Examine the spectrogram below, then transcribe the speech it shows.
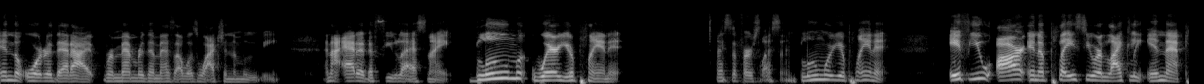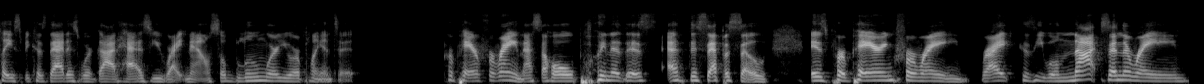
in the order that I remember them as I was watching the movie. And I added a few last night. Bloom where you're planted. That's the first lesson. Bloom where you're planted. If you are in a place, you are likely in that place because that is where God has you right now. So bloom where you are planted prepare for rain. That's the whole point of this at this episode is preparing for rain, right? Because he will not send the rain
